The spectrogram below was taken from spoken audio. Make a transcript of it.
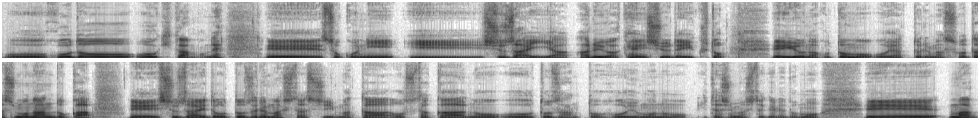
報道機関もね、えー、そこに取材や、あるいは研修で行くというようなこともやっております。私も何度か、えー、取材で訪れましたし、また、オスタカの登山というものもいたしましたけれども、えー、まあ、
